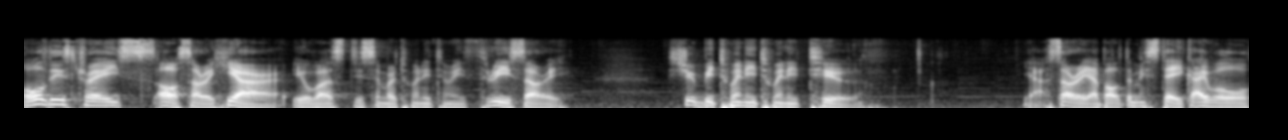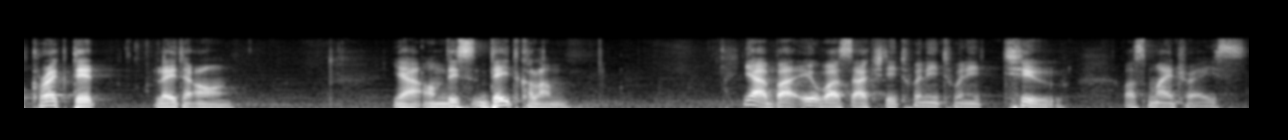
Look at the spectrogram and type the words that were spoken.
All these trades, oh sorry, here it was December 2023, sorry. Should be 2022. Yeah, sorry about the mistake. I will correct it later on. Yeah, on this date column. Yeah, but it was actually 2022 was my trace.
